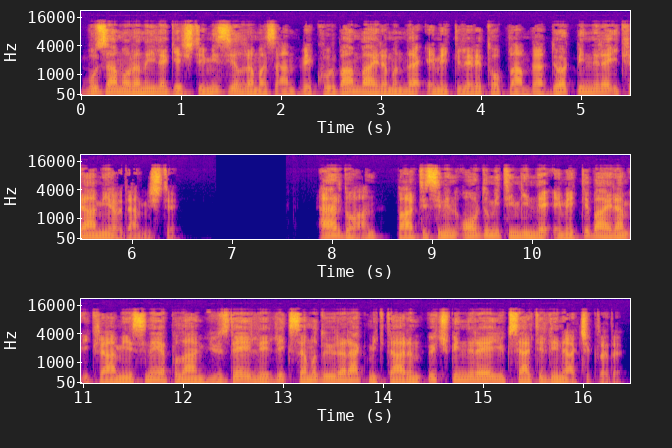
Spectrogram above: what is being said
Bu zam oranıyla geçtiğimiz yıl Ramazan ve Kurban Bayramı'nda emeklilere toplamda 4000 lira ikramiye ödenmişti. Erdoğan, partisinin ordu mitinginde emekli bayram ikramiyesine yapılan %50'lik zamı duyurarak miktarın 3000 liraya yükseltildiğini açıkladı.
